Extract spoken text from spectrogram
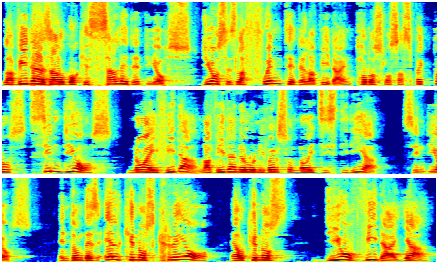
La vida es algo que sale de Dios. Dios es la fuente de la vida en todos los aspectos. Sin Dios no hay vida. La vida en el universo no existiría sin Dios. Entonces, el que nos creó, el que nos dio vida ya,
